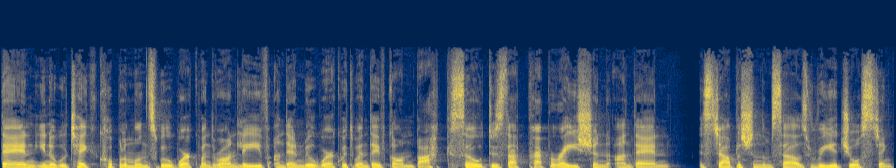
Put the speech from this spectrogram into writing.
Then, you know, we'll take a couple of months, we'll work when they're on leave, and then we'll work with when they've gone back. So there's that preparation and then establishing themselves, readjusting.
